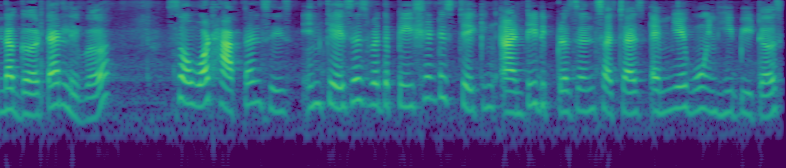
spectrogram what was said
in the gut and liver. So what happens is in cases where the patient is taking antidepressants such as MAO inhibitors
